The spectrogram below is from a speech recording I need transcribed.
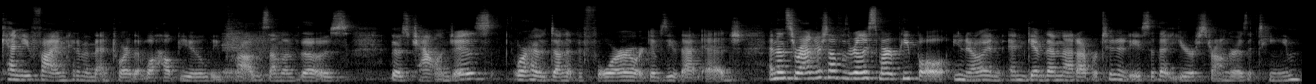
can you find kind of a mentor that will help you leapfrog some of those those challenges or have done it before or gives you that edge and then surround yourself with really smart people you know and, and give them that opportunity so that you're stronger as a team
